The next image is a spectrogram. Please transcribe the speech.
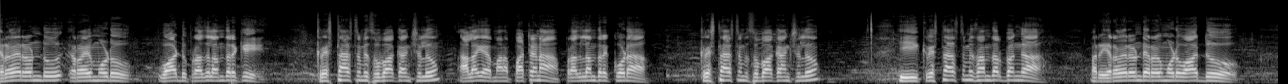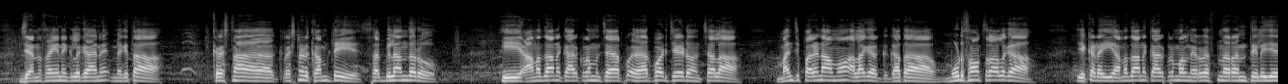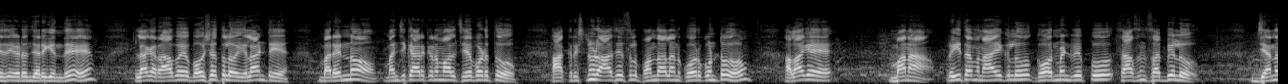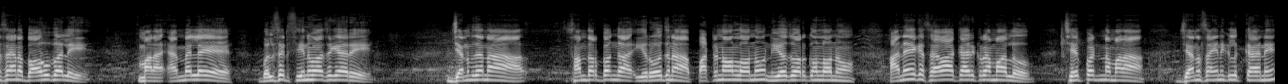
ఇరవై రెండు ఇరవై మూడు వార్డు ప్రజలందరికీ కృష్ణాష్టమి శుభాకాంక్షలు. అలాగే మన పట్టణ ప్రజలందరికీ కూడా కృష్ణాష్టమి శుభాకాంక్షలు. ఈ కృష్ణాష్టమి సందర్భంగా మరి ఇరవై రెండు ఇరవై మూడు వార్డు జన సైనికులు కానీ మిగతా కృష్ణ కృష్ణుడి కమిటీ సభ్యులందరూ ఈ అన్నదాన కార్యక్రమం ఏర్పాటు చేయడం చాలా మంచి పరిణామం. అలాగే గత మూడు సంవత్సరాలుగా ఇక్కడ ఈ అన్నదాన కార్యక్రమాలు నిర్వహిస్తున్నారని తెలియజేయడం జరిగింది. ఇలాగ రాబోయే భవిష్యత్తులో ఇలాంటి మరెన్నో మంచి కార్యక్రమాలు చేపడుతూ ఆ కృష్ణుడు ఆశీస్సులు పొందాలని కోరుకుంటూ అలాగే మన ప్రీతమ నాయకులు గవర్నమెంట్ విప్ శాసనసభ్యులు జనసేన బాహుబలి మన ఎమ్మెల్యే బొలిశెట్టి శ్రీనివాస్ గారి జన్మదిన సందర్భంగా ఈ రోజున పట్టణంలోనూ నియోజకవర్గంలోనూ అనేక సేవా కార్యక్రమాలు చేపట్టిన మన జన సైనికులకు కానీ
